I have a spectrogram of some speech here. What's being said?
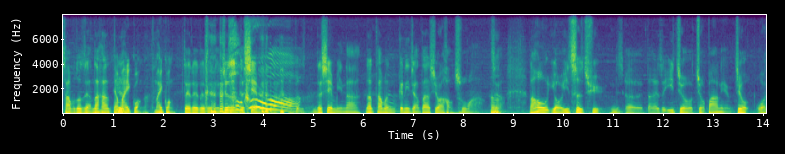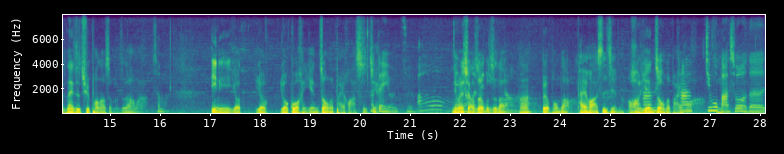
差不多这样。那他要买广啊，买广，对对对对对，就是你的县酷民啊，不哦是！你的县民啊，那他们跟你讲，当然希望好处嘛，这嗯样。然后有一次去，你呃，大概是一九九八年，就我那次去碰到什么，知道吗？什么？印尼有有有过很严重的排华事件，啊对，有一次哦，你们小时候不知道啊？被我碰到了。排华事件嘛，哦，严重的排华，几乎把所有的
